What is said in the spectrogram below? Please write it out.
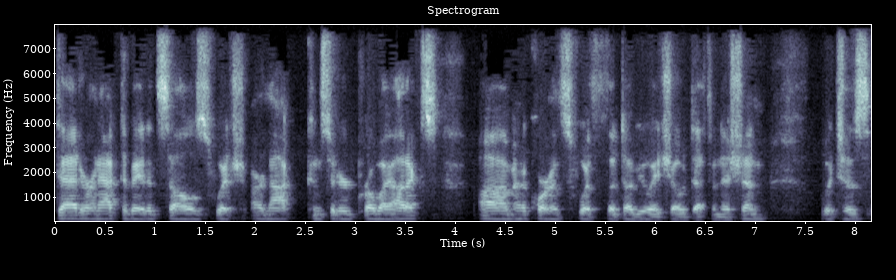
dead or inactivated cells, which are not considered probiotics um, in accordance with the WHO definition, which is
